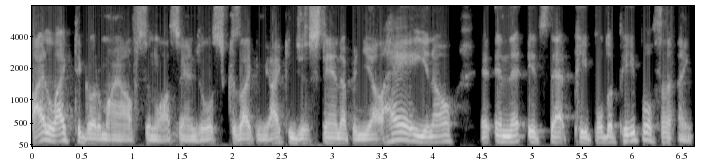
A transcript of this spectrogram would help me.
I like to go to my office in Los Angeles because I can I can just stand up and yell, "Hey," you know, and, and that it's that people to people thing.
